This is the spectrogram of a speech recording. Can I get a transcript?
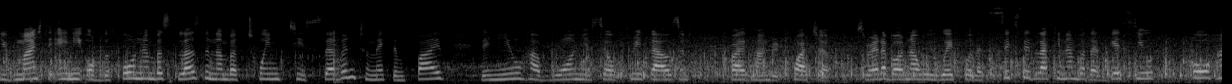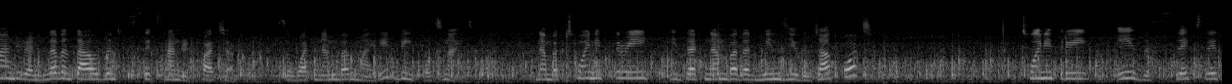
you've matched any of the four numbers plus the number 27 to make them five, then you have won yourself 3,500 kwacha. So right about now, we wait for that 60th lucky number that gets you 411,600 kwacha. So what number might it be for tonight? Number 23 is that number that wins you the jackpot. 23 is the 60th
